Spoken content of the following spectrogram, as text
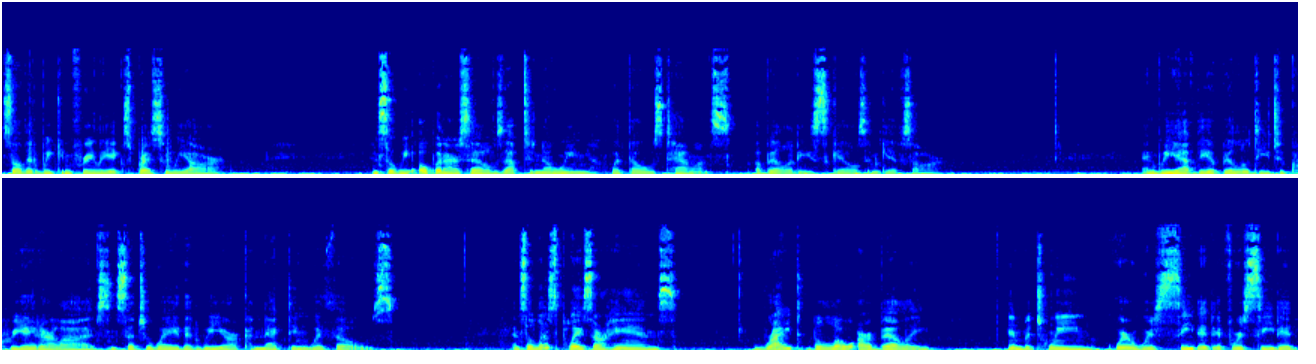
so that we can freely express who we are. And so we open ourselves up to knowing what those talents, abilities, skills, and gifts are. And we have the ability to create our lives in such a way that we are connecting with those and so let's place our hands right below our belly, in between where we're seated, if we're seated,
